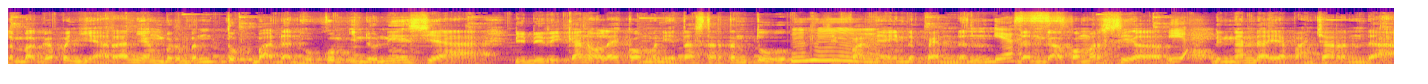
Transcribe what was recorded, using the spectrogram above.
lembaga penyiaran yang berbentuk Badan Hukum Indonesia, didirikan oleh komunitas tertentu, mm-hmm. sifatnya independen yes. dan gak komersil, iya. dengan daya pancar rendah,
